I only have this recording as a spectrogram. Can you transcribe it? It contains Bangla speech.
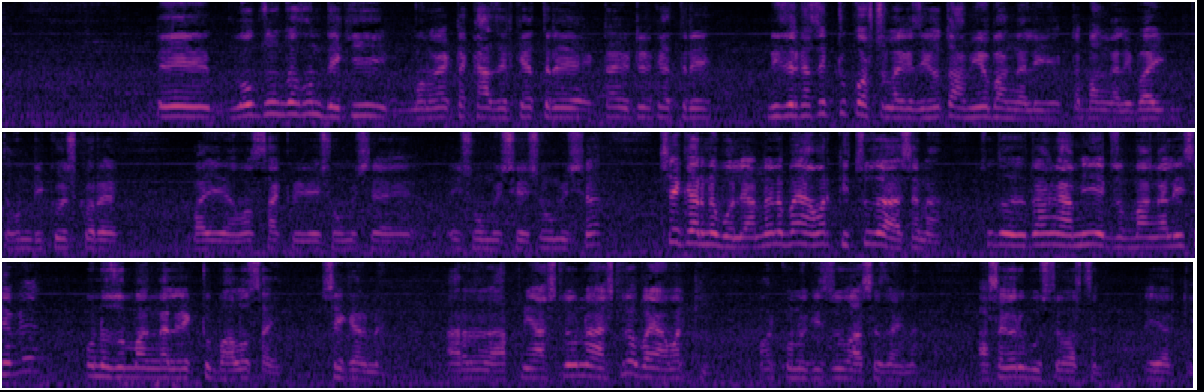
লোকজন যখন দেখি, মনে হয় একটা কাজের ক্ষেত্রে, একটা এটার ক্ষেত্রে, নিজের কাছে একটু কষ্ট লাগে। যেহেতু আমিও বাঙালি, একটা বাঙালি ভাই তখন রিকোয়েস্ট করে, ভাই, আমার চাকরির এই সমস্যা এই সমস্যা এই সমস্যা, সেই কারণে বলি। আর নাহলে ভাই আমার কিচ্ছু যায় আসে না। সুতরাং আমি একজন বাঙালি হিসেবে অন্যজন বাঙালির একটু ভালো চাই সে কারণে। আর আপনি আসলেও না আসলেও ভাই, আমার কি? আমার কোনো কিছু আসা যায় না। আশা করি বুঝতে পারছেন, এই আর কি।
